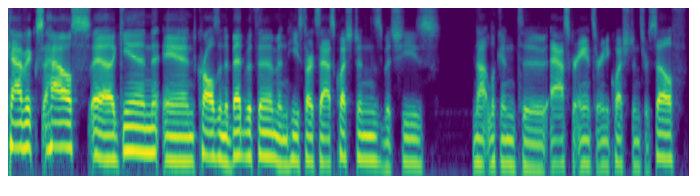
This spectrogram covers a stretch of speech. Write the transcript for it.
Kavik's house uh, again and crawls into bed with him, and he starts to ask questions, but she's not looking to ask or answer any questions herself.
